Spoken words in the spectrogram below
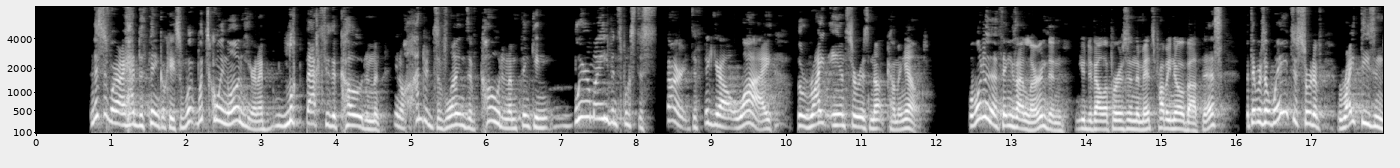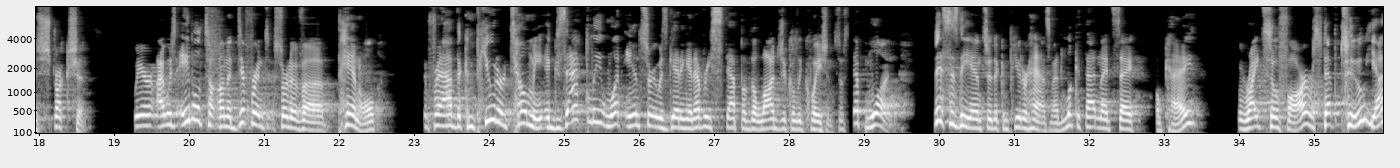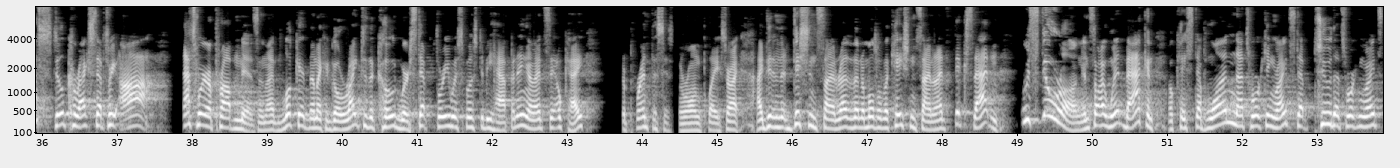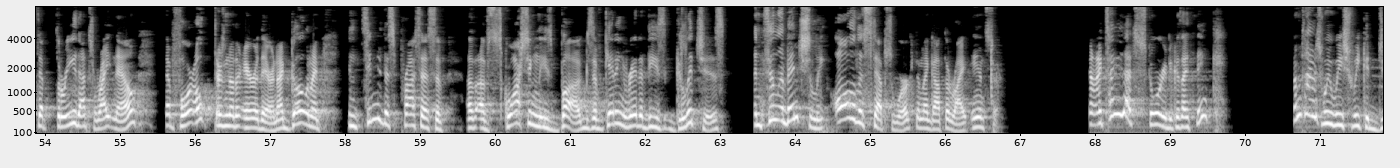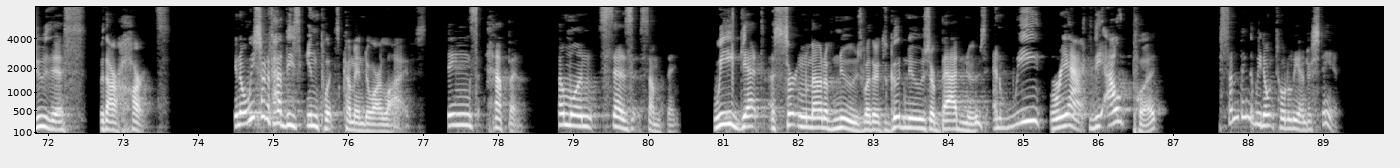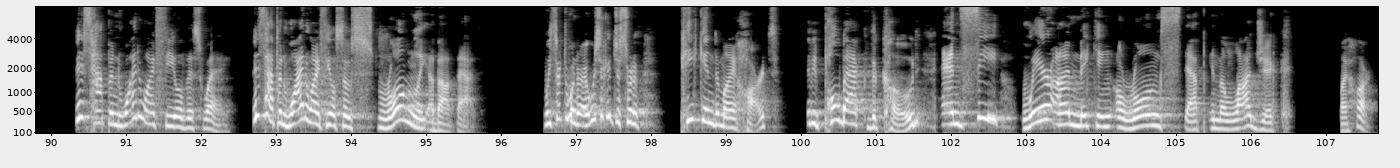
And this is where I had to think, okay, so what, what's going on here? And I looked back through the code and, you know, hundreds of lines of code, and I'm thinking, where am I even supposed to start to figure out why the right answer is not coming out? Well, one of the things I learned, and you developers in the midst probably know about this, but there was a way to sort of write these instructions where I was able to, on a different sort of uh, panel, have the computer tell me exactly what answer it was getting at every step of the logical equation. So, step one, this is the answer the computer has. And I'd look at that and I'd say, okay, right so far. Step two, yes, still correct. Step three, ah, that's where a problem is. And I'd look at, then I could go right to the code where step three was supposed to be happening, and I'd say, okay, a parenthesis in the wrong place, or I, I did an addition sign rather than a multiplication sign, and I'd fix that, and it was still wrong. And so I went back and, okay, step one, that's working right. Step two, that's working right. Step three, that's right now. Step four, oh, there's another error there. And I'd go and I'd continue this process of, of, of squashing these bugs, of getting rid of these glitches, until eventually all the steps worked and I got the right answer. Now, I tell you that story because I think sometimes we wish we could do this with our hearts. You know, we sort of have these inputs come into our lives. Things happen. Someone says something. We get a certain amount of news, whether it's good news or bad news, and we react. The output is something that we don't totally understand. This happened. Why do I feel this way? This happened. Why do I feel so strongly about that? We start to wonder I wish I could just sort of peek into my heart, maybe pull back the code, and see where I'm making a wrong step in the logic of my heart.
